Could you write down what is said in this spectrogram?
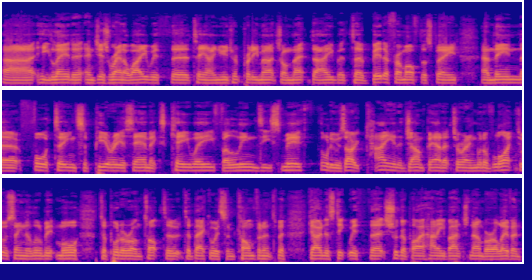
Uh, he led and just ran away with uh, T.A. Newton pretty much on that day, but uh, better from off the speed. And then uh, 14 Superior Samex Kiwi for Lindsay Smith. Thought he was okay in a jump out at Terang. Would have liked to have seen a little bit more to put her on top to, to back her with some confidence, but going to stick with uh, Sugar Pie Honey Bunch number 11.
